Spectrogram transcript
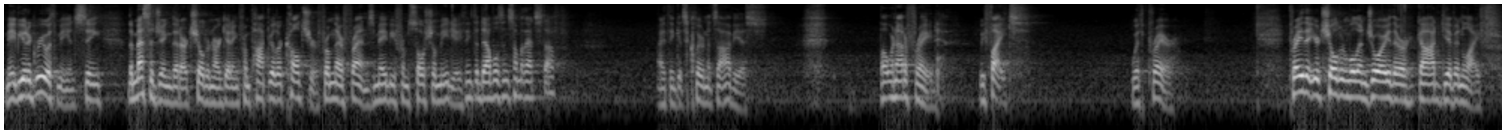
Maybe you'd agree with me in seeing the messaging that our children are getting from popular culture, from their friends, maybe from social media. You think the devil's in some of that stuff? I think it's clear and it's obvious. But we're not afraid. We fight with prayer. Pray that your children will enjoy their God given life.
